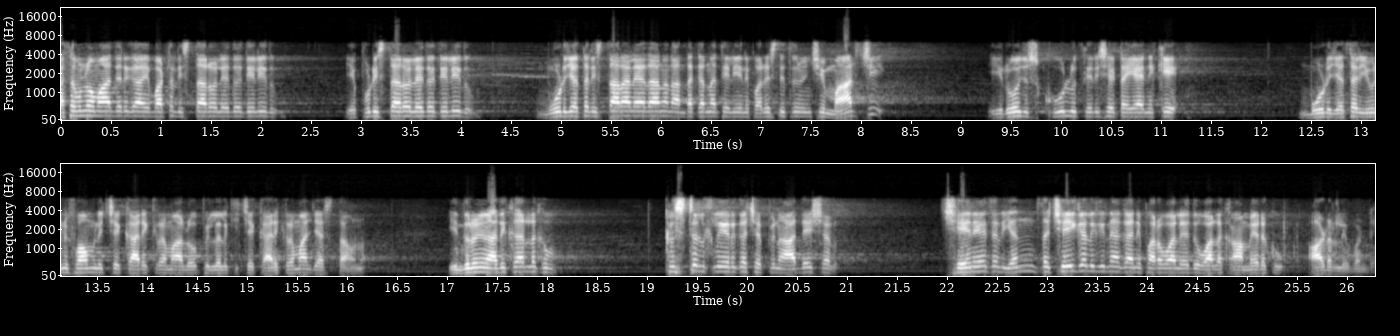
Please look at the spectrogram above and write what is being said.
గతంలో మాదిరిగా ఈ బట్టలు ఇస్తారో లేదో తెలియదు ఎప్పుడు ఇస్తారో లేదో తెలియదు మూడు జతలు ఇస్తారా లేదా అన్నది అంతకన్నా తెలియని పరిస్థితి నుంచి మార్చి ఈరోజు స్కూళ్ళు తెరిచే టయానికే మూడు జతలు యూనిఫామ్లు ఇచ్చే కార్యక్రమాలు పిల్లలకి ఇచ్చే కార్యక్రమాలు చేస్తా ఉన్నాం. ఇందులో నేను అధికారులకు క్రిస్టల్ క్లియర్గా చెప్పిన ఆదేశాలు. చేనేతలు ఎంత చేయగలిగినా కానీ పర్వాలేదు వాళ్ళకి ఆ మేరకు ఆర్డర్లు ఇవ్వండి.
